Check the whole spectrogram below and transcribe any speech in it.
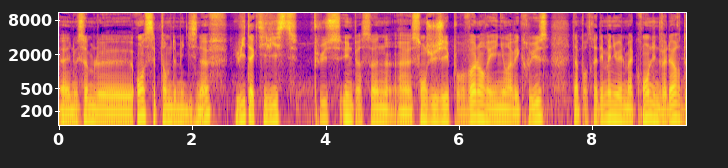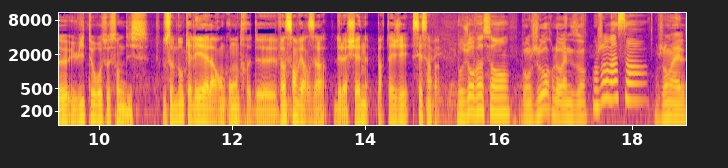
Euh, nous sommes le 11 septembre 2019. Huit activistes plus une personne euh, sont jugés pour vol en réunion avec ruse d'un portrait d'Emmanuel Macron d'une valeur de 8,70 euros. Nous sommes donc allés à la rencontre de Vincent Verza de la chaîne Partager, c'est sympa. Bonjour Vincent. Bonjour Lorenzo. Bonjour Vincent. Bonjour Maël.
